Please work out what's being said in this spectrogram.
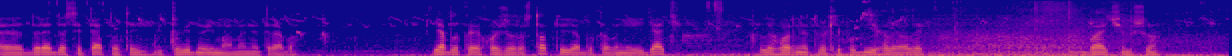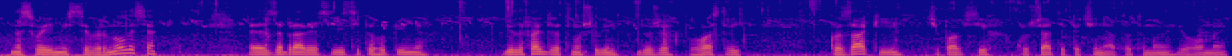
Е, досить тепло, та й відповідно і мами не треба. Яблуко я ходжу розтоптую, яблука вони їдять. Легорни трохи побігали, але бачимо, що на своє місце вернулися. Е, Забрав я звідси того півня Білефельдера, тому що він дуже гострий козак і чіпав всіх курчат і каченят, тому його ми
